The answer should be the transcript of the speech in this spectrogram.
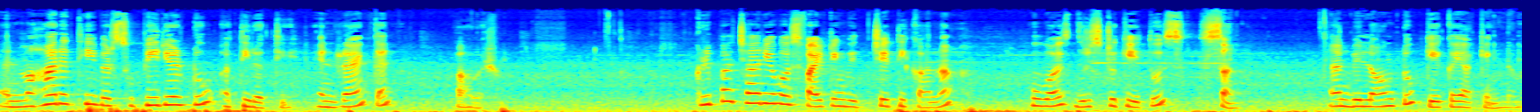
And Maharathi were superior to Atirathi in rank and power. Kripacharya was fighting with Chetikana, who was Drishtaketu's son and belonged to Kekaya kingdom.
